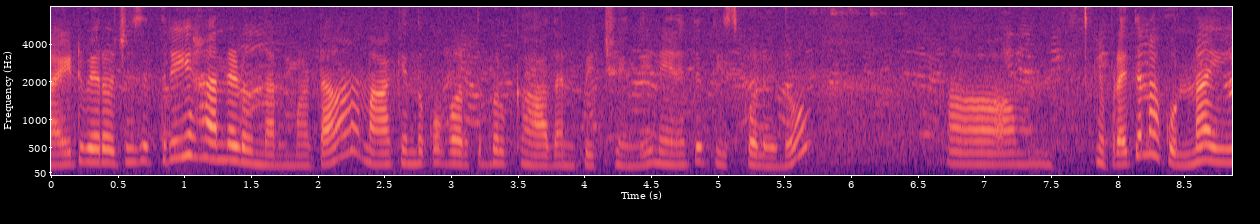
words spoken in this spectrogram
నైట్ వేర్ వచ్చేసి త్రీ హండ్రెడ్ ఉందన్నమాట. నాకెందుకు వర్తబుల్ కాదనిపించింది. నేనైతే తీసుకోలేదు. ఇప్పుడైతే నాకు ఉన్నాయి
